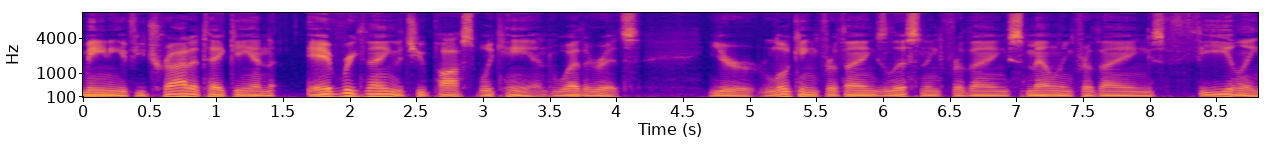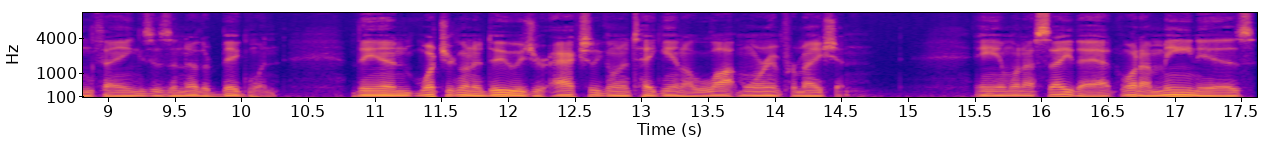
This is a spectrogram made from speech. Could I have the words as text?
Meaning, if you try to take in everything that you possibly can, whether it's you're looking for things, listening for things, smelling for things, feeling things is another big one. Then what you're going to do is you're actually going to take in a lot more information. And when I say that, what I mean is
